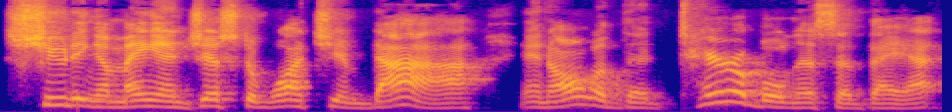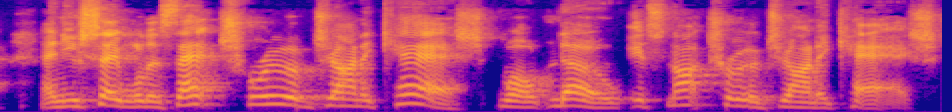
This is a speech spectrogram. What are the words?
shooting a man just to watch him die and all of the terribleness of that. And you say, well, is that true of Johnny Cash? Well, no, it's not true of Johnny Cash.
